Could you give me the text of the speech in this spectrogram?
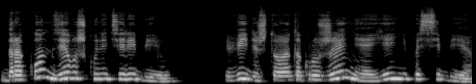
Дракон девушку не теребил, видя, что от окружения ей не по себе.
